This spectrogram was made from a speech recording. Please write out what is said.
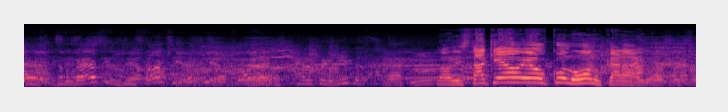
É, você não conhece é é o Listac? Aqui, ó. É. Era perdido? Não, o Listac é, é o colono, caralho. Nossa.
